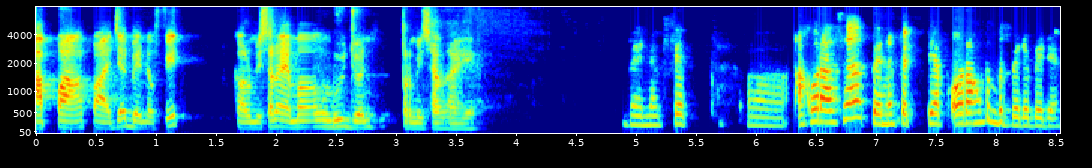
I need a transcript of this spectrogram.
apa-apa aja benefit kalau misalnya emang lu join permit Shanghai benefit uh, aku rasa benefit tiap orang tuh berbeda-beda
